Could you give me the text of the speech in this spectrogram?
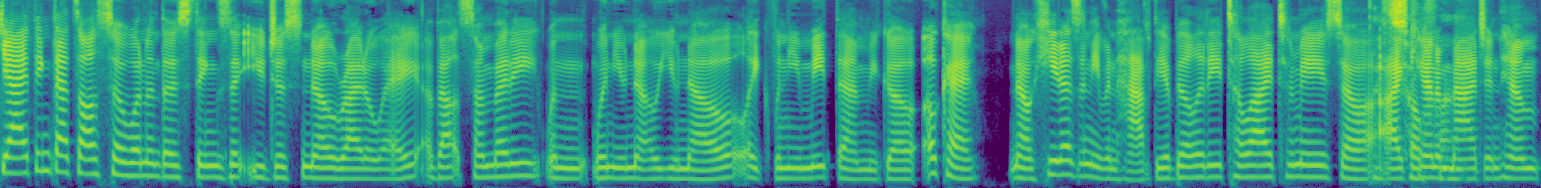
Yeah, I think that's also one of those things that you just know right away about somebody when when you know you know. Like when you meet them, you go, "Okay, no, he doesn't even have the ability to lie to me, so That's I so can't funny. imagine him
